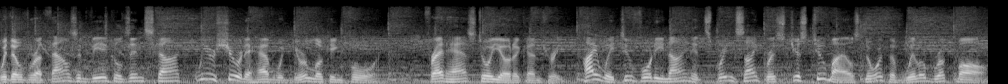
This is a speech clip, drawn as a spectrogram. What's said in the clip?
With over a thousand vehicles in stock, we are sure to have what you're looking for. Fred Haas Toyota Country, Highway 249 at Spring Cypress, just two miles north of Willowbrook Mall.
